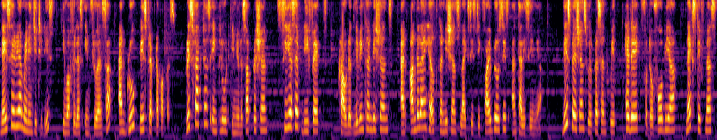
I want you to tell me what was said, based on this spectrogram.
Neisseria meningitidis, Haemophilus influenza, and Group B Streptococcus. Risk factors include immunosuppression, CSF defects, crowded living conditions, and underlying health conditions like cystic fibrosis and thalassemia. These patients will present with headache, photophobia, neck stiffness,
